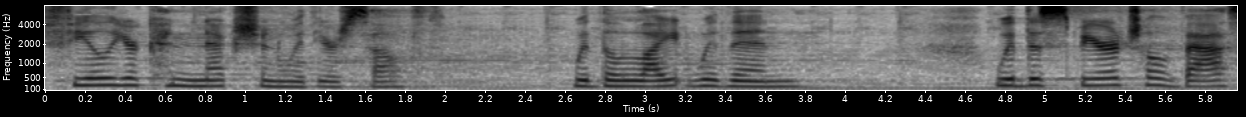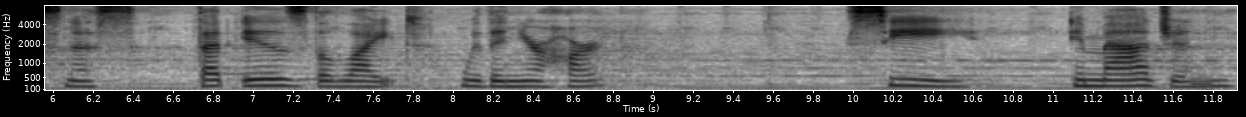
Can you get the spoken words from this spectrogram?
Feel your connection with yourself, with the light within, with the spiritual vastness that is the light within your heart. See, imagine,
